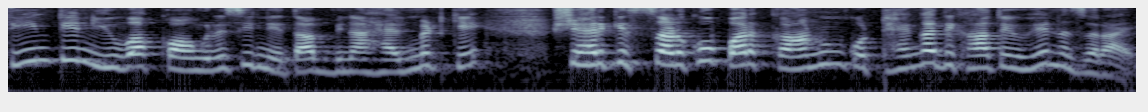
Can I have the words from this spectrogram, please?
तीन तीन युवा कांग्रेसी नेता बिना हेलमेट के शहर की सड़कों पर कानून को ठेंगा दिखाते हुए नज़र आए।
